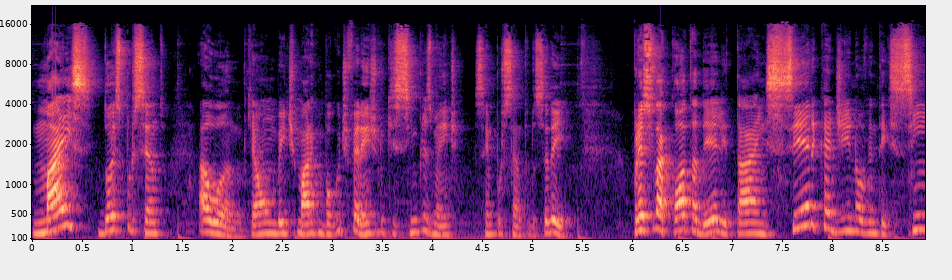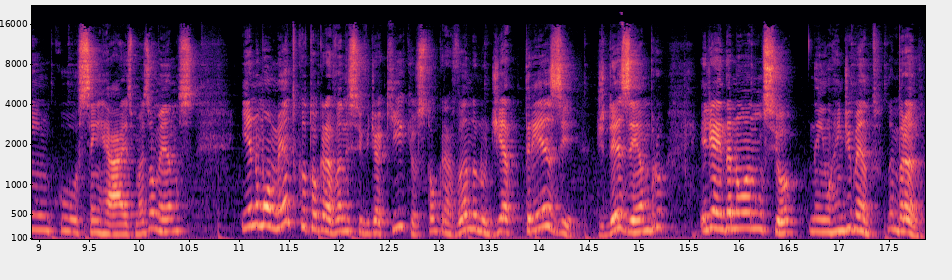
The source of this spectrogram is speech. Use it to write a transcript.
mais 2% ao ano, que é um benchmark um pouco diferente do que simplesmente 100% do CDI. O preço da cota dele está em cerca de 95, 100 reais mais ou menos, e no momento que eu estou gravando esse vídeo aqui, que eu estou gravando no dia 13 de dezembro, ele ainda não anunciou nenhum rendimento. Lembrando,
